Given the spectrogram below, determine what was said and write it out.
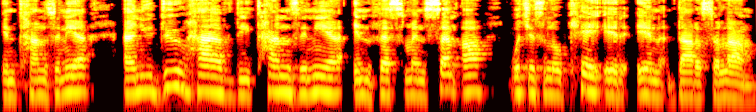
in Tanzania. And you do have the Tanzania Investment Center, which is located in Dar es Salaam,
